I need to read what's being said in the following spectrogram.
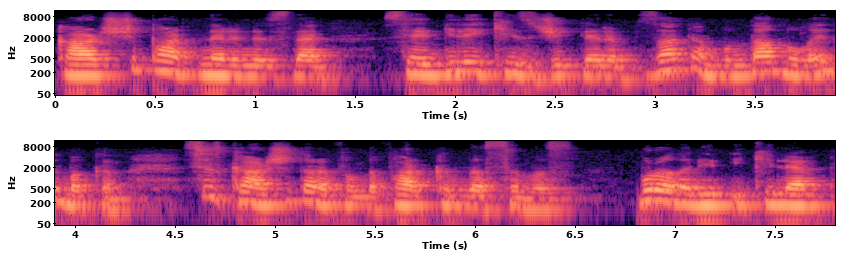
Karşı partnerinizden sevgili ikizciklerim. Zaten bundan dolayı da bakın siz karşı tarafında farkındasınız. Burada bir ikilem,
